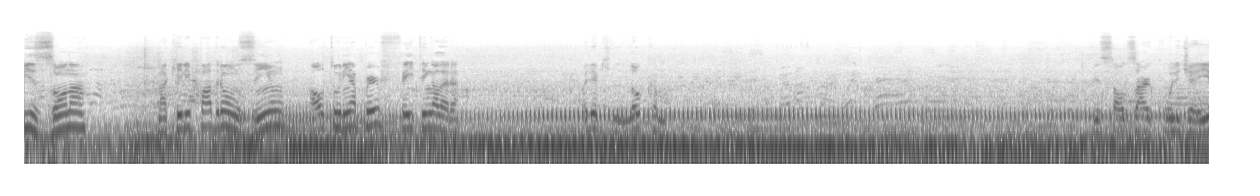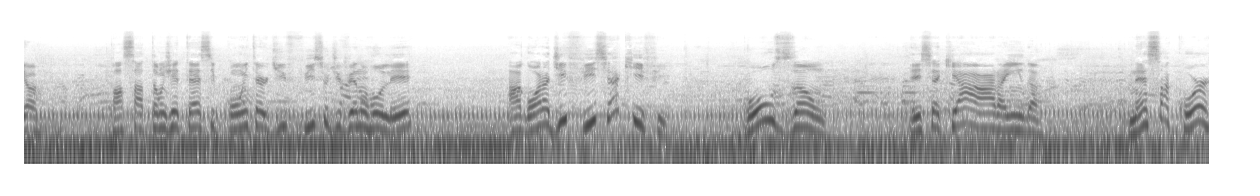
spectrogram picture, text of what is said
Combizona naquele padrãozinho, alturinha perfeita, hein, galera? Olha que louca, mano. Pessoal dos Arculid aí, ó. Passatão GTS Pointer, difícil de ver no rolê. Agora difícil é aqui, fi. Golzão. Esse aqui é a Ara ainda. Nessa cor,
